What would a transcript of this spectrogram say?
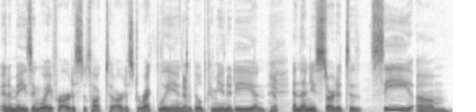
an amazing way for artists to talk to artists directly and Yep. to build community, and Yep. and then you started to see um,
